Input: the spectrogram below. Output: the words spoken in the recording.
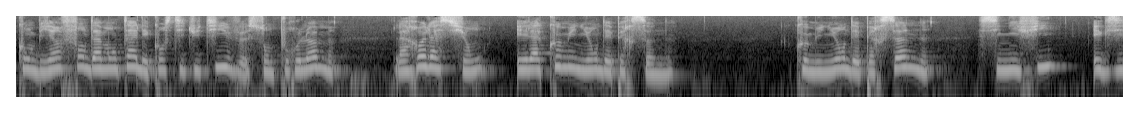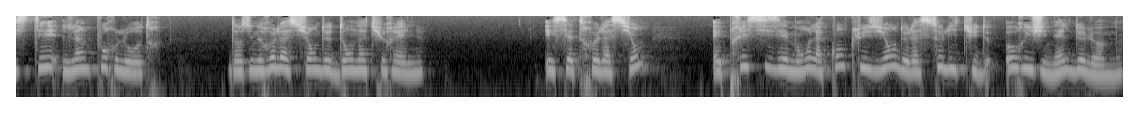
combien fondamentales et constitutives sont pour l'homme la relation et la communion des personnes. Communion des personnes signifie exister l'un pour l'autre, dans une relation de don naturel. Et cette relation est précisément la conclusion de la solitude originelle de l'homme.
